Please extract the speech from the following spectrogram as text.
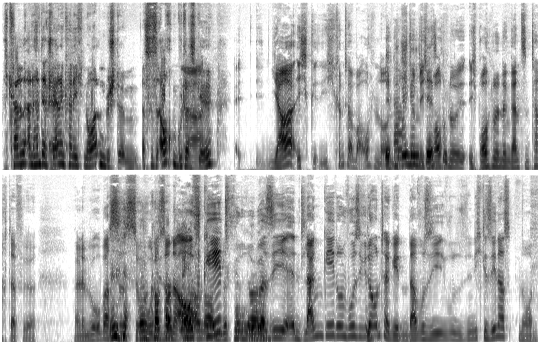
ich kann anhand der Äh. Sterne kann ich Norden bestimmen. Das ist auch ein guter Ja, Skill. Äh, Ja, ich, ich könnte aber auch Norden ich bestimmen. Ich brauche nur, ich brauch nur einen ganzen Tag dafür. Weil dann beobachtest du, wo die Sonne aufgeht, worüber Norden. sie entlang geht und wo sie wieder untergeht. Und da, wo sie, wo du sie nicht gesehen hast, Norden.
